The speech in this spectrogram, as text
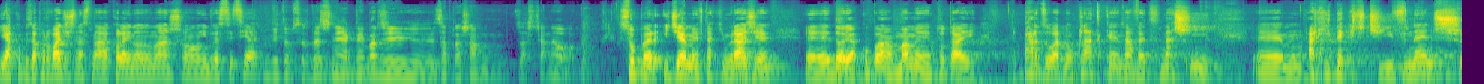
Jakub, zaprowadzisz nas na kolejną naszą inwestycję? Witam serdecznie, jak najbardziej y, zapraszam za ścianę obok. Super, idziemy w takim razie e, do Jakuba. Mamy tutaj bardzo ładną klatkę, nawet nasi architekci wnętrz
